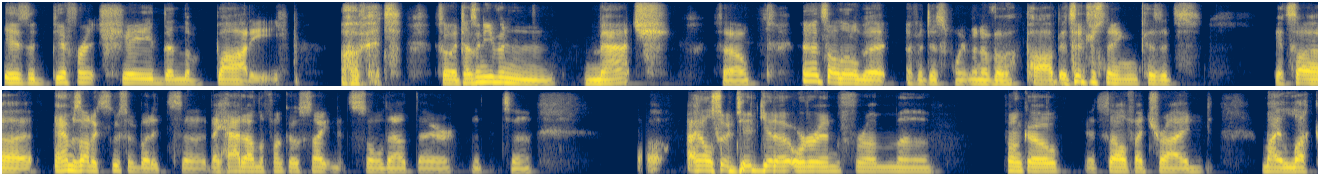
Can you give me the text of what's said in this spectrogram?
is a different shade than the body of it. So it doesn't even match. So that's a little bit of a disappointment of a pop. It's interesting because it's it's uh, Amazon exclusive, but it's uh, they had it on the Funko site and it's sold out there. It's, uh, I also did get an order in from uh, Funko itself. I tried my luck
